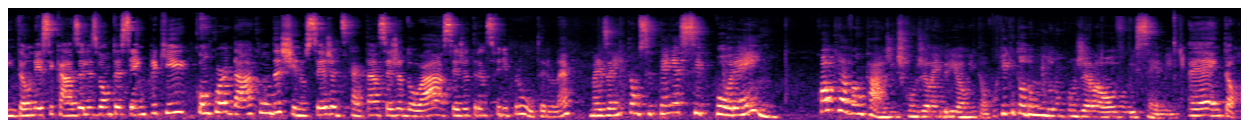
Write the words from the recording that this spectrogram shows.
Então, nesse caso, eles vão ter sempre que concordar com o destino, seja descartar, seja doar, seja transferir para o útero, né? Mas aí, então, se tem esse porém, qual que é a vantagem de congelar embrião, então? Por que, que todo mundo não congela óvulo e sêmen? É, então,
